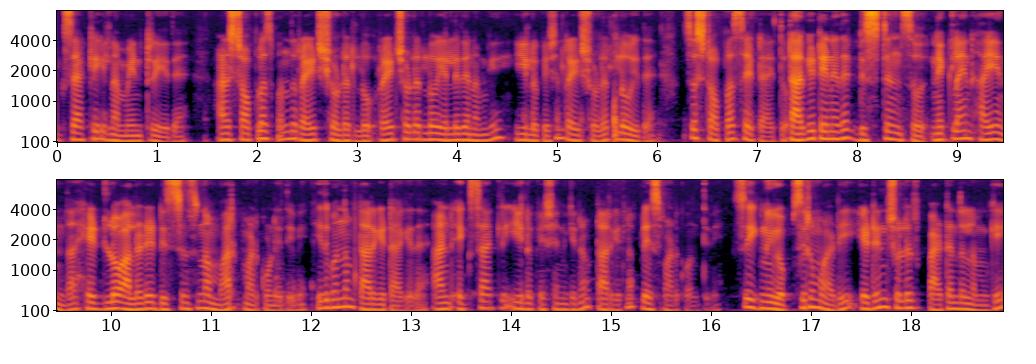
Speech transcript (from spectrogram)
ಎಕ್ಸಾಕ್ಟ್ಲಿ ಇಲ್ಲಿ ನಮ್ಮ ಎಂಟ್ರಿ ಇದೆ. ಆ್ಯಂಡ್ ಸ್ಟಾಪ್ ಲಾಸ್ ಬಂದು right shoulder low right shoulder low ಎಲ್ಲಿದೆ ನಮಗೆ? ಈ ಲೊಕೇಶನ್ ರೈಟ್ ಶೋಲ್ಡರ್ ಲೋ ಇದೆ. ಸೊ ಸ್ಟಾಪ್ ಲಾಸ್ ಸೆಟ್ ಆಯಿತು. ಟಾರ್ಗೆಟ್ ಏನಿದೆ? ಡಿಸ್ಟೆನ್ಸು ನೆಕ್ ಲೈನ್ ಹೈಯಿಂದ ಹೆಡ್ ಲೋ ಆಲ್ರೆಡಿ ಡಿಸ್ಟೆನ್ಸ್ ನಾವು ಮಾರ್ಕ್ ಮಾಡ್ಕೊಂಡಿದ್ದೀವಿ ಇದು ಬಂದು ನಮ್ಮ ಟಾರ್ಗೆಟ್ ಆಗಿದೆ. ಆ್ಯಂಡ್ ಎಕ್ಸಾಕ್ಟ್ಲಿ ಈ ಲೊಕೇಶನ್ಗೆ ನಾವು ಟಾರ್ಗೆಟ್ನ ಪ್ಲೇಸ್ ಮಾಡ್ಕೊತೀವಿ. ಸೊ ಈಗ ನೀವು ಅಬ್ಸರ್ವ್ ಮಾಡಿ ಎಡ್ ಆ್ಯಂಡ್ ಶೋಲ್ಡರ್ ಪ್ಯಾಟರ್ನಲ್ಲಿ ನಮಗೆ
